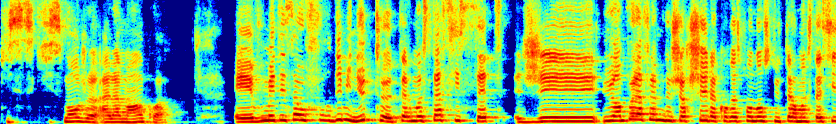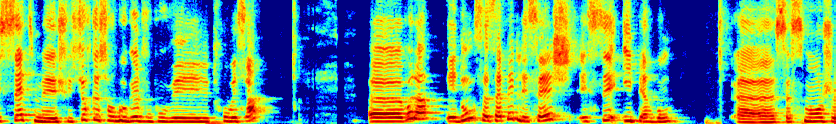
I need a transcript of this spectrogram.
qui, qui se mangent à la main quoi. Et vous mettez ça au four 10 minutes, euh, thermostat 6-7. J'ai eu un peu la flemme de chercher la correspondance du thermostat 6-7, mais je suis sûre que sur Google vous pouvez trouver ça. Euh, voilà, et donc ça s'appelle les sèches et c'est hyper bon. Euh, ça se mange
